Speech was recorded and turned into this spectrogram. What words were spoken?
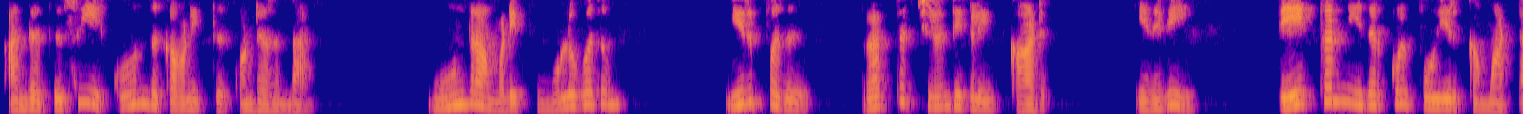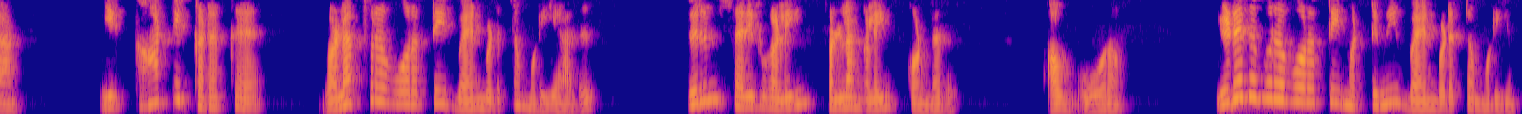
அந்த திசையை கூர்ந்து கவனித்துக் கொண்டிருந்தான். மூன்றாம் மடிப்பு முழுவதும் இருப்பது இரத்தச் சிலந்திகளின் காடு. எனவே தேக்கன் இதற்குள் போயிருக்க மாட்டான். இக்காட்டை கடக்க வளப்புற ஓரத்தை பயன்படுத்த முடியாது. பெரும் சரிவுகளையும் பள்ளங்களையும் கொண்டது. அவ்வோரம். இடதுபுற ஓரத்தை மட்டுமே பயன்படுத்த முடியும்.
